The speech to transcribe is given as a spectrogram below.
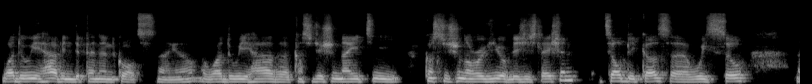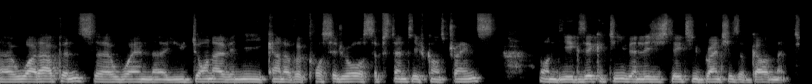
What do we have independent courts? Uh, you know, what do we have a constitutionality, constitutional review of legislation? It's all because uh, we saw uh, what happens uh, when you don't have any kind of a procedural or substantive constraints on the executive and legislative branches of government.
